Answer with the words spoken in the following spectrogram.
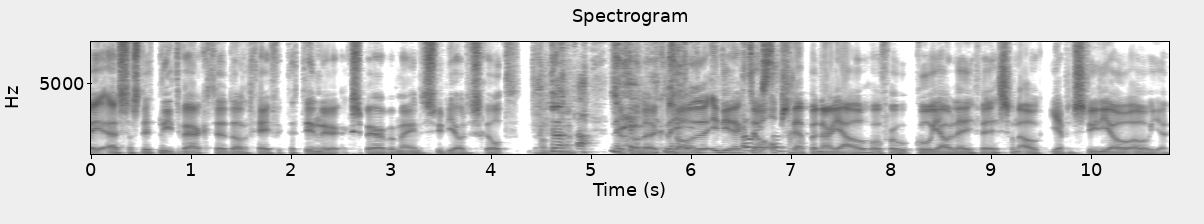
PS, als dit niet werkte, dan geef ik de Tinder-expert bij mij in de studio de schuld. Dan eh, is ook wel leuk. Dat is wel een indirect Oh, dat- opscheppen naar jou over hoe cool jouw leven is. Van, oh, je hebt een studio, oh, je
